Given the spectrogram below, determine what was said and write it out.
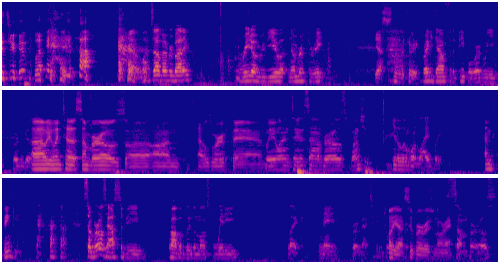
Did you hit play? What's up, everybody? Burrito review number three. yes, number three. Break it down for the people. Where'd we Where'd we go? Uh, we went to some burros uh, on Ellsworth and we went to some bros. Why don't you get a little more lively? I'm thinking. so Burros has to be probably the most witty, like name for a Mexican joint. Oh yeah, ever. super original, right? Some Burros,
